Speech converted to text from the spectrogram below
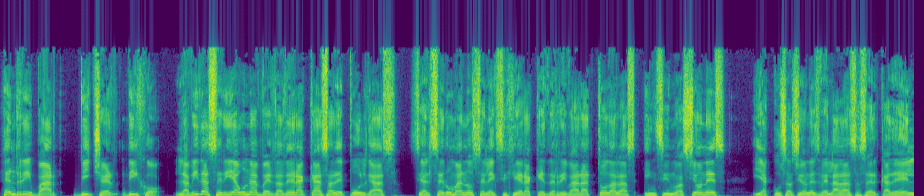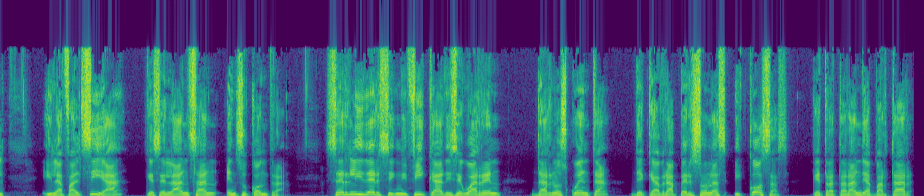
Henry Bart Beecher dijo, la vida sería una verdadera casa de pulgas si al ser humano se le exigiera que derribara todas las insinuaciones y acusaciones veladas acerca de él y la falsía que se lanzan en su contra. Ser líder significa, dice Warren, darnos cuenta de que habrá personas y cosas que tratarán de apartar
